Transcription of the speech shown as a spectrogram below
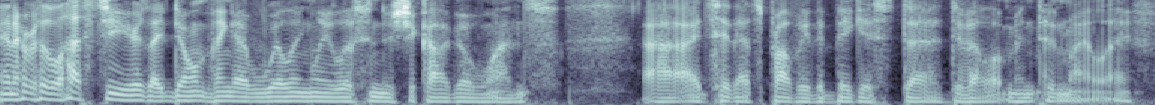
and over the last two years, I don't think I've willingly listened to Chicago once. Uh, I'd say that's probably the biggest uh, development in my life.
